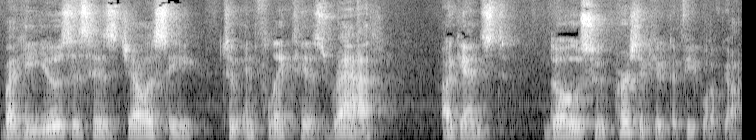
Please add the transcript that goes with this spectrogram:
but he uses his jealousy to inflict his wrath against those who persecute the people of God.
